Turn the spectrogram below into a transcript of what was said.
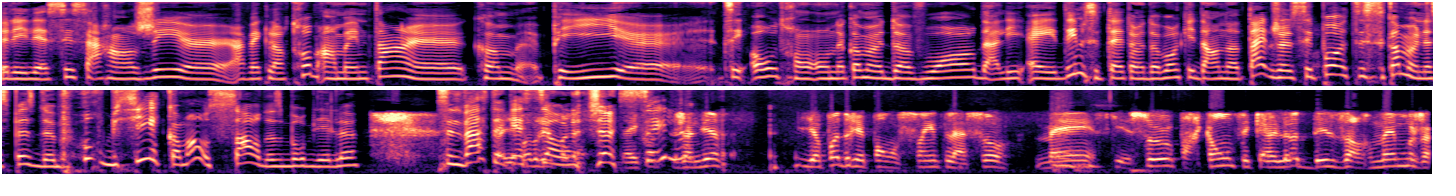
de les laisser s'arranger avec leurs troubles. En même temps, comme pays, euh, tu sais, autre, on, a comme un devoir d'aller aider, mais c'est peut-être un devoir qui est dans notre tête. Je ne sais pas. C'est comme une espèce de bourbier. Comment on sort de ce bourbier-là? C'est une vaste ben, question, là, je ben, sais. il n'y a pas de réponse simple à ça. Mais mm. ce qui est sûr, par contre, c'est que là, désormais, moi, je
